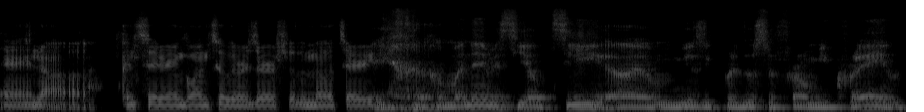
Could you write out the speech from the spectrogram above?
and uh, considering going to the reserves for the military. My name is Yeltsi. I'm a music producer from Ukraine.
